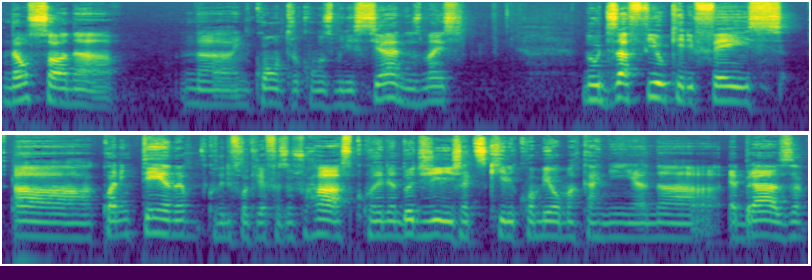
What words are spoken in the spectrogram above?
Não só na, na encontro com os milicianos, mas no desafio que ele fez a quarentena, quando ele falou que ia fazer um churrasco, quando ele andou de jet ski, ele comeu uma carninha na Ebrasa.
